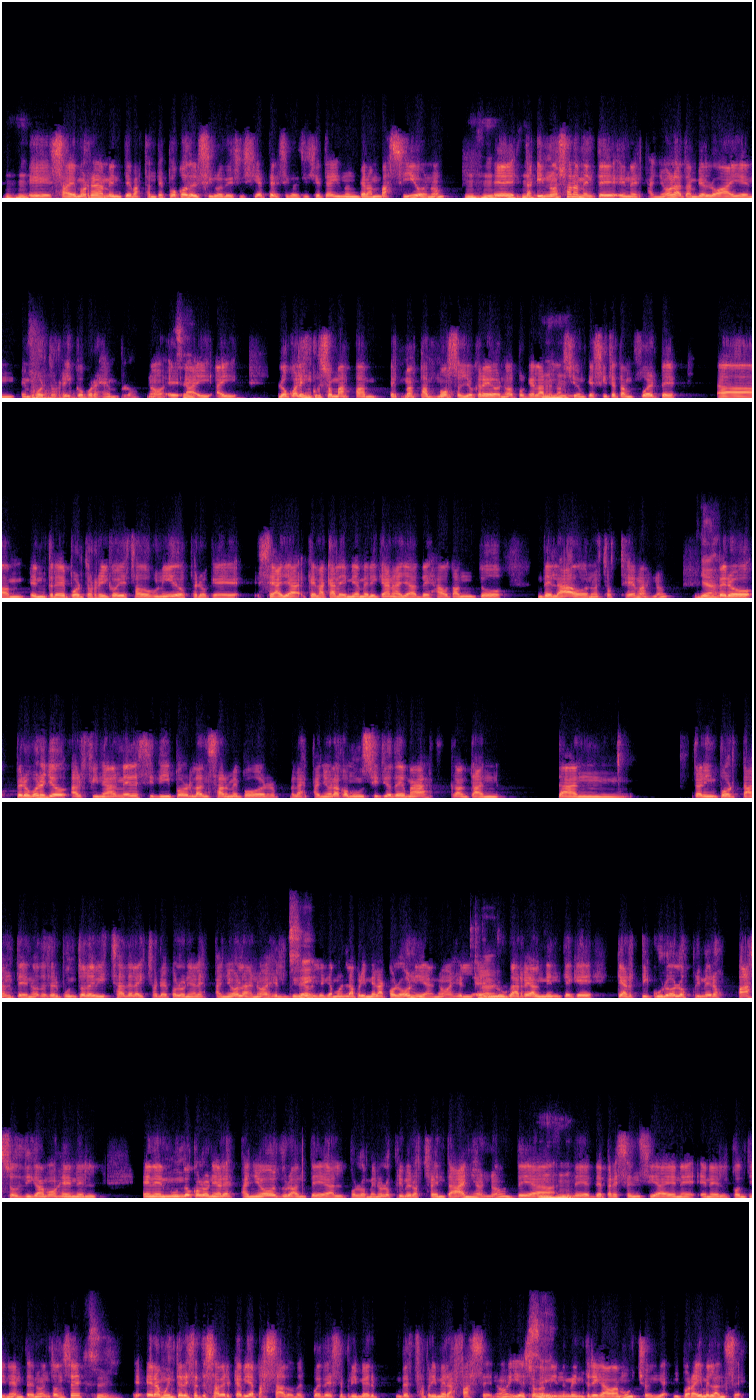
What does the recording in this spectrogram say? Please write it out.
eh, sabemos realmente bastante poco del siglo XVII. El siglo XVII hay un gran vacío, ¿no? Eh, y no solamente en española, también lo hay en, Puerto Rico, por ejemplo, ¿no? Eh, hay, hay, lo cual es incluso más, es más pasmoso, yo creo, ¿no? Porque la relación que existe tan fuerte entre Puerto Rico y Estados Unidos, pero que, se haya, que la Academia Americana haya dejado tanto de lado ¿no? estos temas, ¿no? Pero, pero bueno, yo al final me decidí por lanzarme por la española como un sitio de más tan, tan tan importante, ¿no? Desde el punto de vista de la historia colonial española, ¿no? Es, el, digamos, la primera colonia, ¿no? Es el, lugar realmente que, que, articuló los primeros pasos, digamos, en el, en el mundo colonial español durante al, por lo menos los primeros 30 años, ¿no? De, de, presencia en, en, el continente, ¿no? Entonces, era muy interesante saber qué había pasado después de, ese primer, de esta primera fase, ¿no? Y eso a mí me intrigaba mucho y, y por ahí me lancé.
